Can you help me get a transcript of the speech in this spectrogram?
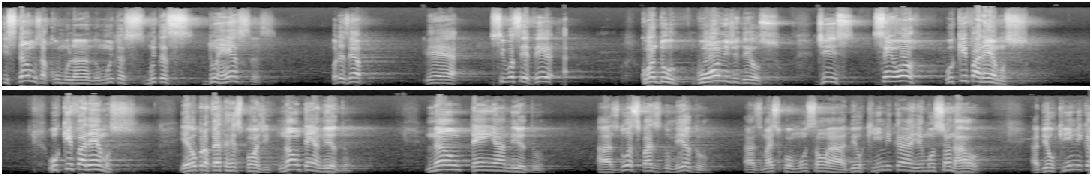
estamos acumulando muitas, muitas doenças. Por exemplo, é, se você vê quando o homem de Deus diz: Senhor, o que faremos? O que faremos? E aí o profeta responde: Não tenha medo, não tenha medo. As duas fases do medo, as mais comuns são a bioquímica e emocional. A bioquímica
